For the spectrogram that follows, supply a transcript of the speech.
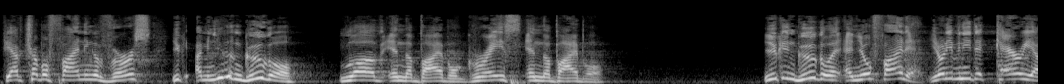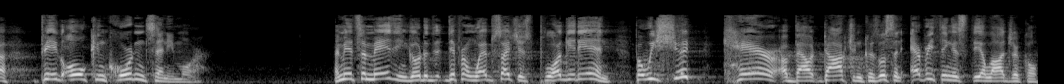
If you have trouble finding a verse, you, I mean, you can Google love in the Bible, grace in the Bible. You can Google it and you'll find it. You don't even need to carry a big old concordance anymore. I mean, it's amazing. Go to the different websites, just plug it in. But we should care about doctrine because listen, everything is theological.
